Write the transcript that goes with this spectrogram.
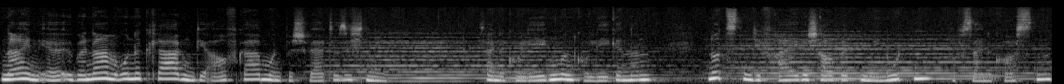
Nein, er übernahm ohne Klagen die Aufgaben und beschwerte sich nie. Seine Kollegen und Kolleginnen nutzten die freigeschaufelten Minuten auf seine Kosten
